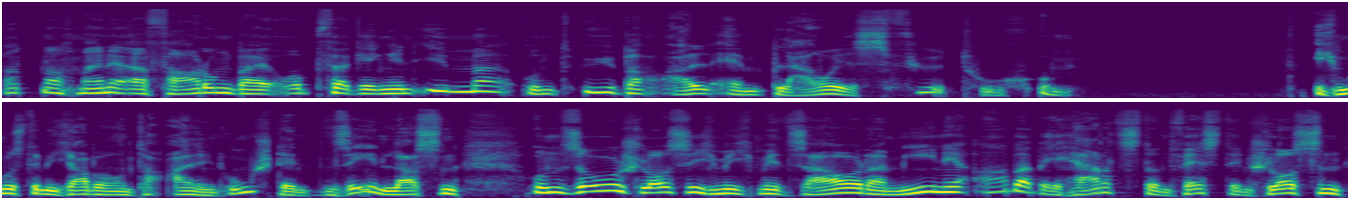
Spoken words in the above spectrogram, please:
hat nach meiner Erfahrung bei Opfergängen immer und überall ein blaues Fürtuch um. Ich musste mich aber unter allen Umständen sehen lassen, und so schloss ich mich mit saurer Miene, aber beherzt und fest entschlossen,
